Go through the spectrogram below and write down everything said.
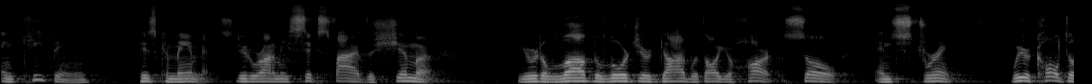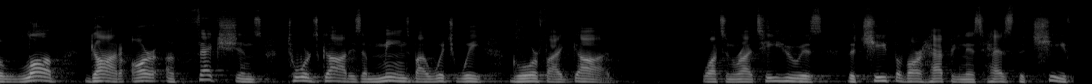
and keeping his commandments. Deuteronomy 6 5, the Shema. You are to love the Lord your God with all your heart, soul, and strength. We are called to love God. Our affections towards God is a means by which we glorify God. Watson writes He who is the chief of our happiness has the chief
